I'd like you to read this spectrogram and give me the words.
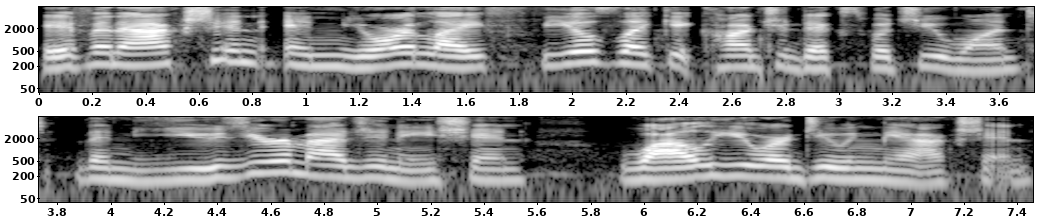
if an action in your life feels like it contradicts what you want, then use your imagination while you are doing the action.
